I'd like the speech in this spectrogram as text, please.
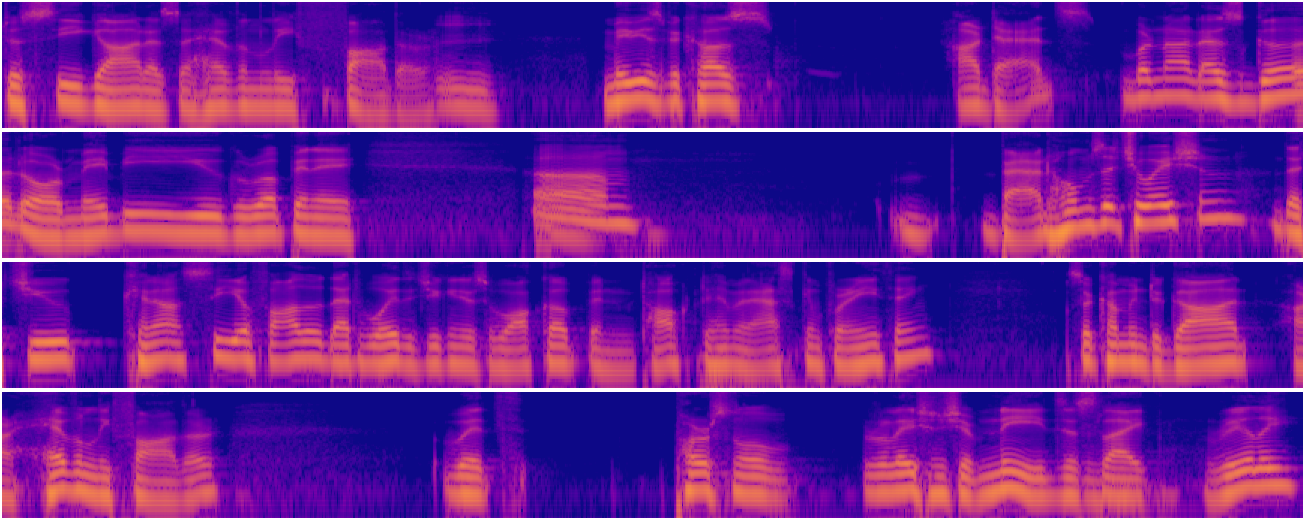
to see God as a heavenly Father. Mm, Maybe it's because our dads were not as good, or maybe you grew up in a um, bad home situation that you cannot see your father that way, that you can just walk up and talk to him and ask him for anything. So, coming to God, our heavenly Father, with personal relationship needs, it's Mhm. like, really?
